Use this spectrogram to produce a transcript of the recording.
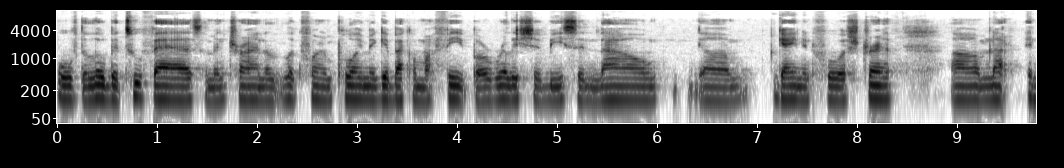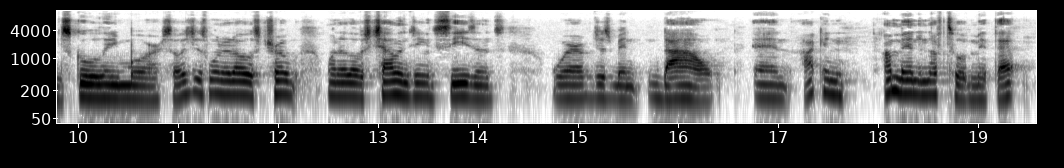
Moved a little bit too fast. I've been trying to look for employment, get back on my feet, but really should be sitting down, um, gaining full strength. Um, not in school anymore. So it's just one of those trouble, one of those challenging seasons where I've just been down, and I can, I'm man enough to admit that.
